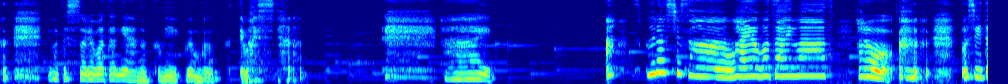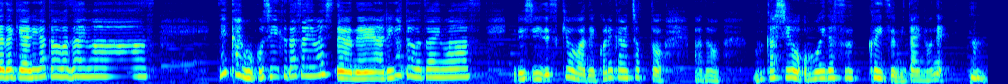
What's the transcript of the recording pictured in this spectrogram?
私、それまたね、あの、首ブンブン振ってました。はい。あスプラッシュさん、おはようございます。ハロー。お越しいただきありがとうございます。前回もお越しくださいましたよね。ありがとうございます。嬉しいです。今日はね、これからちょっと、あの、昔を思い出すクイズみたいのをね、うん、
